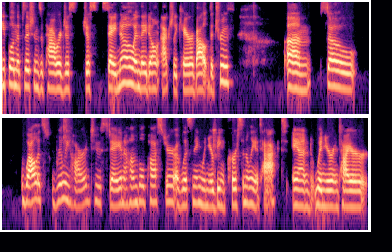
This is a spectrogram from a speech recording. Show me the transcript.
people in the positions of power just just say no and they don't actually care about the truth. Um, so while it's really hard to stay in a humble posture of listening when you're being personally attacked and when your entire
